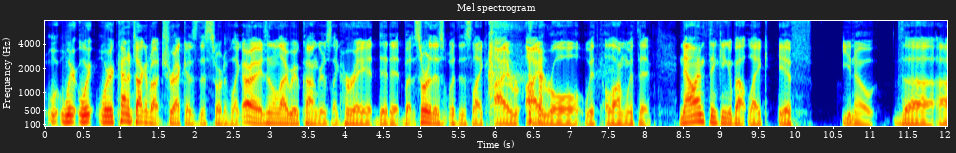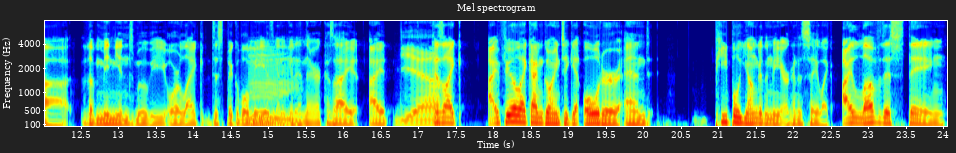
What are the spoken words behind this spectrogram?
we're we're we're kind of talking about Shrek as this sort of like, all right, it's in the Library of Congress, like, hooray, it did it, but sort of this with this like eye eye roll with along with it. Now I'm thinking about like if you know the uh the Minions movie or like Despicable Me is going to get in there because I I Yeah. because like I feel like I'm going to get older and people younger than me are going to say like I love this thing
